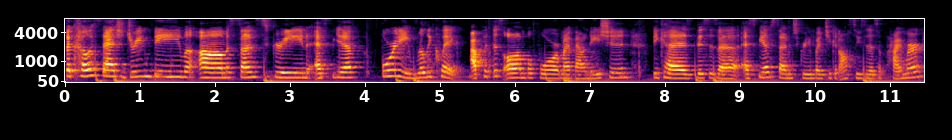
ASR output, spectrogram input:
The Kosas Dream Beam um, Sunscreen SPF 40 really quick. I put this on before my foundation because this is a SPF sunscreen, but you can also use it as a primer.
